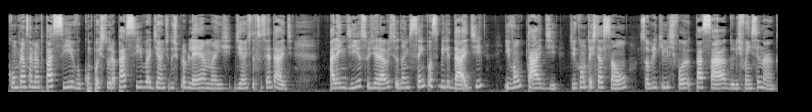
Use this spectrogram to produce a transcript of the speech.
com pensamento passivo, com postura passiva diante dos problemas, diante da sociedade. Além disso, gerava estudantes sem possibilidade e vontade de contestação sobre o que lhes foi passado, lhes foi ensinado.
